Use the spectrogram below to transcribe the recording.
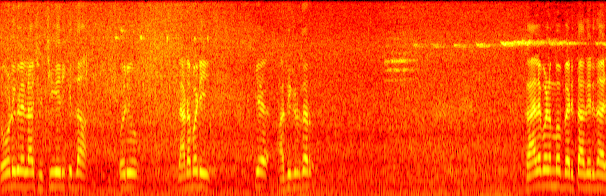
റോഡുകളെല്ലാം ശുചീകരിക്കുന്ന ഒരു നടപടിക്ക് അധികൃതർ കാലവിളംബം വരുത്താതിരുന്നാൽ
